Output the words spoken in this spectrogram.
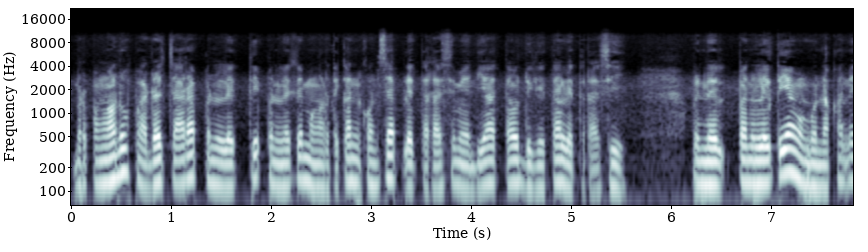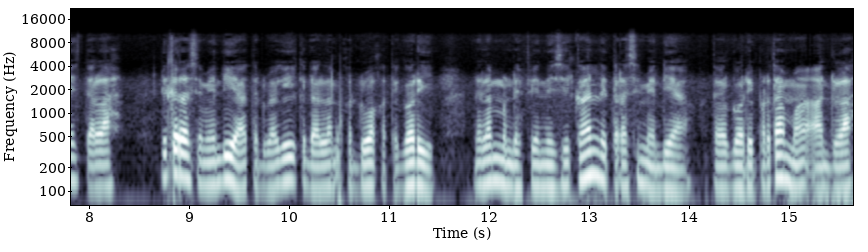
berpengaruh pada cara peneliti-peneliti mengartikan konsep literasi media atau digital literasi. Peneliti yang menggunakan istilah literasi media terbagi ke dalam kedua kategori dalam mendefinisikan literasi media. Kategori pertama adalah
